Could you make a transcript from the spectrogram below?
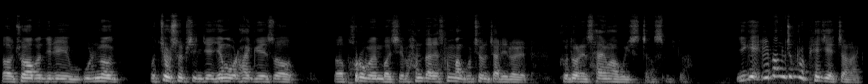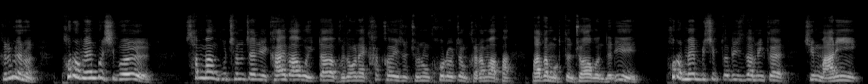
어 조합원들이 울며 어쩔 수 없이 이제 영업을 하기 위해서 어, 프로 멤버십 한 달에 3만 9천 원짜리를 그동안에 사용하고 있었지 않습니까? 이게 일방적으로 폐지했잖아요. 그러면은 프로 멤버십을 3만 9천 원짜리 가입하고 있다가 그동안에 카카오에서 주는 콜을 좀 그나마 바- 받아먹던 조합원들이 프로 멤버십 떨어지다 보니까 지금 많이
